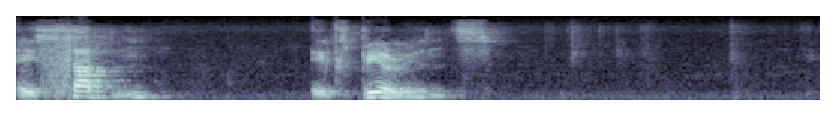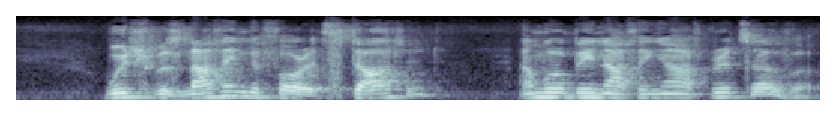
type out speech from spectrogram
a sudden experience which was nothing before it started and will be nothing after it's over.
